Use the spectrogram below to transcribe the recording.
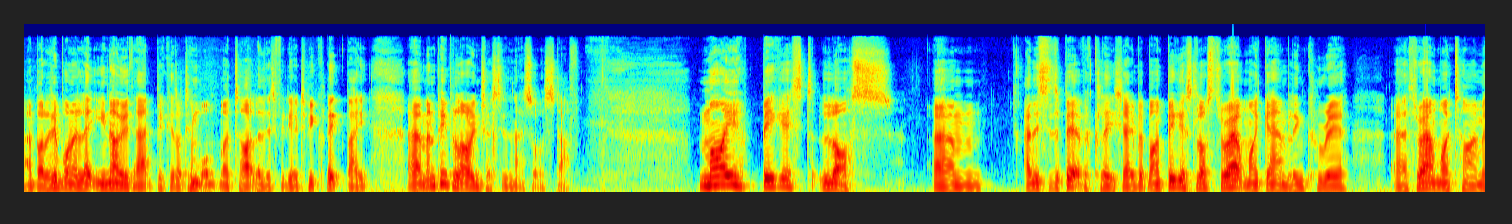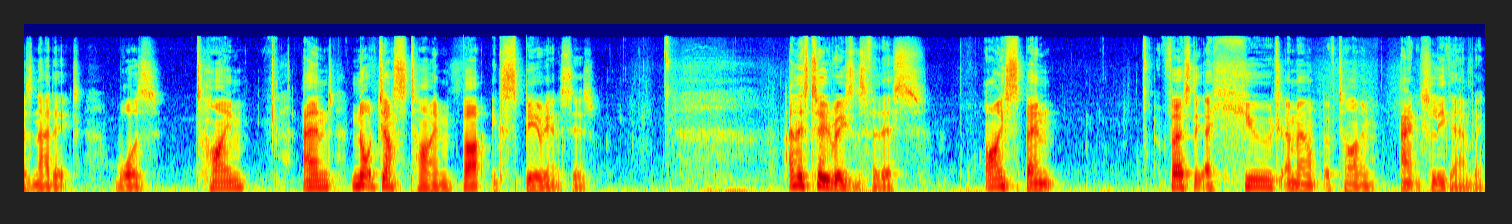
Um, but I did want to let you know that because I didn't want my title of this video to be clickbait. Um, and people are interested in that sort of stuff. My biggest loss, um, and this is a bit of a cliche, but my biggest loss throughout my gambling career, uh, throughout my time as an addict, was time and not just time, but experiences. And there's two reasons for this. I spent, firstly, a huge amount of time actually gambling,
